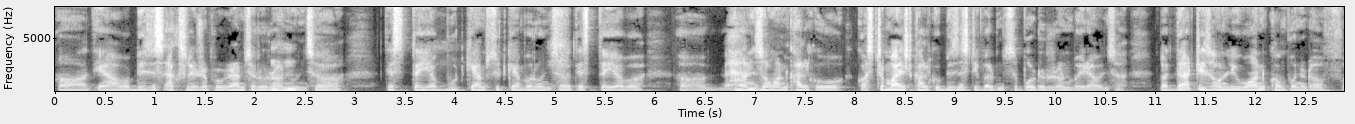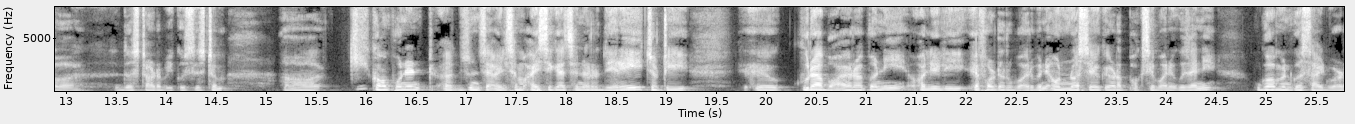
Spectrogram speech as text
त्यहाँ अब बिजनेस एक्सलेटर प्रोग्राम्सहरू रन हुन्छ। त्यस्तै अब बुट क्याम्प सुट क्याम्पहरू हुन्छ। त्यस्तै अब ह्यान्ड्स अन खालको कस्टमाइज खालको बिजनेस डेभलपमेन्ट सपोर्टहरू रन भइरहेको हुन्छ. But that is only one component of the startup ecosystem कि कम्पोनेन्ट जुन चाहिँ अहिलेसम्म आइसकेका छैन र धेरैचोटि कुरा भएर पनि अलिअलि एफर्टहरू भएर पनि आउनु नसकेको एउटा पक्ष भनेको चाहिँ नि गभर्मेन्टको साइडबाट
